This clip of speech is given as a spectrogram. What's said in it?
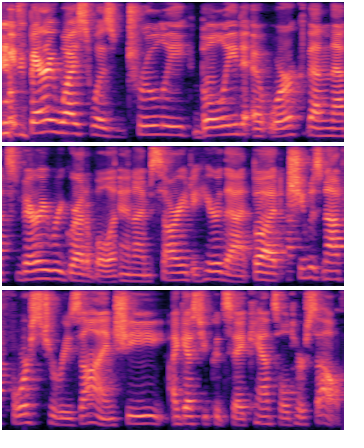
if Bari Weiss was truly bullied at work, then that's very regrettable. And I'm sorry to hear that. But she was not forced to resign. She, I guess you could say, canceled herself.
